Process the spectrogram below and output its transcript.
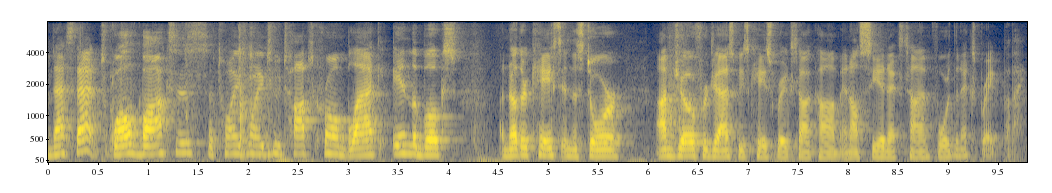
And that's that. 12 boxes of 2022 Topps Chrome Black in the books. Another case in the store. I'm Joe for jaspyscasebreaks.com, and I'll see you next time for the next break. Bye-bye.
